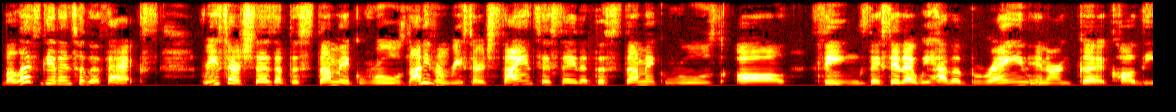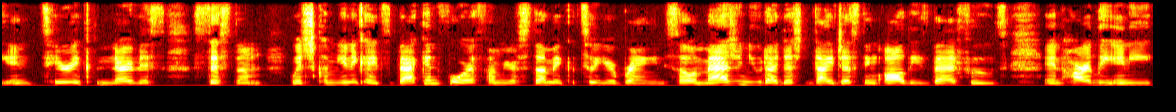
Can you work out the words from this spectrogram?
But let's get into the facts. Research says that the stomach rules, not even research, scientists say that the stomach rules all things. They say that we have a brain in our gut called the enteric nervous system, which communicates back and forth from your stomach to your brain. So imagine you digest- digesting all these bad foods and hardly any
